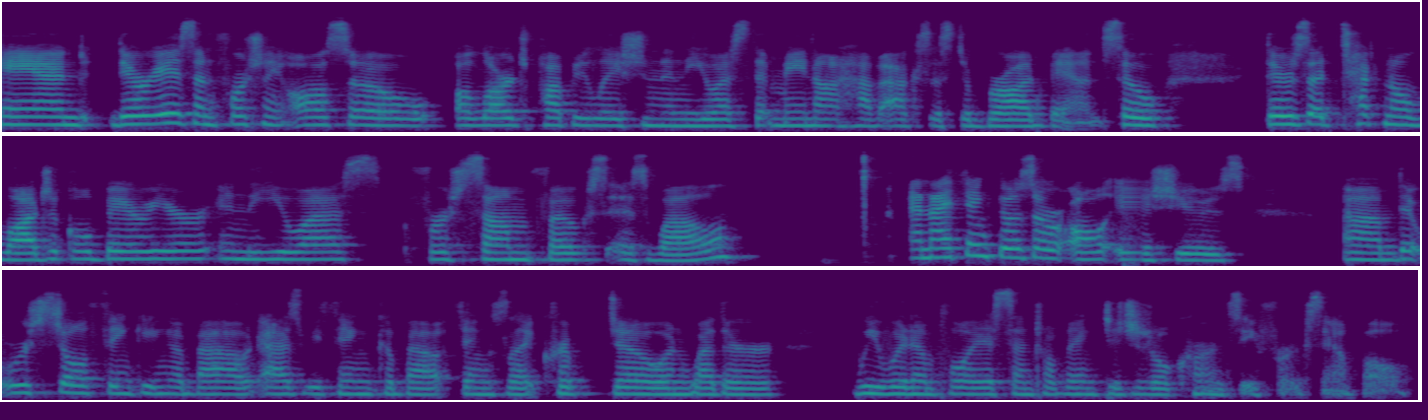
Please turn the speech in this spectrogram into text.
And there is, unfortunately, also a large population in the US that may not have access to broadband. So there's a technological barrier in the US for some folks as well. And I think those are all issues um, that we're still thinking about as we think about things like crypto and whether we would employ a central bank digital currency, for example.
